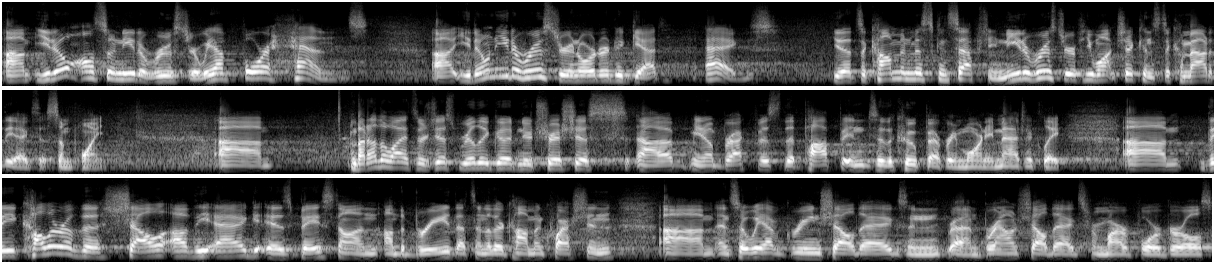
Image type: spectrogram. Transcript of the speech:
Um, you don't also need a rooster. We have four hens. Uh, you don't need a rooster in order to get eggs. Yeah, that's a common misconception. You need a rooster if you want chickens to come out of the eggs at some point. Um, but otherwise, they're just really good, nutritious, uh, you know, breakfasts that pop into the coop every morning magically. Um, the color of the shell of the egg is based on, on the breed. That's another common question. Um, and so we have green shelled eggs and, and brown shelled eggs from our four girls.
